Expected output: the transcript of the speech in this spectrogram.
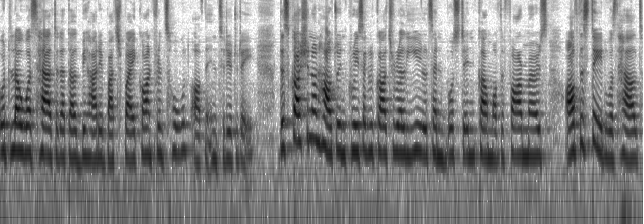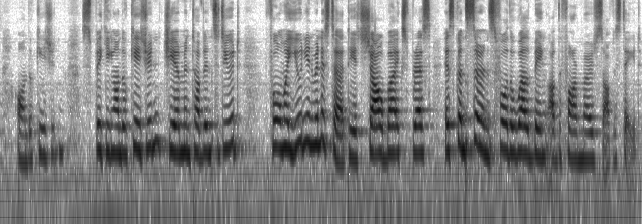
Utlou was held at Atal Bihari Conference Hall of the institute today. Discussion on how to increase agricultural yields and boost income of the farmers of the state was held on the occasion. Speaking on the occasion, Chairman of the institute, Former Union Minister T.H. Chauba expressed his concerns for the well-being of the farmers of the state.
